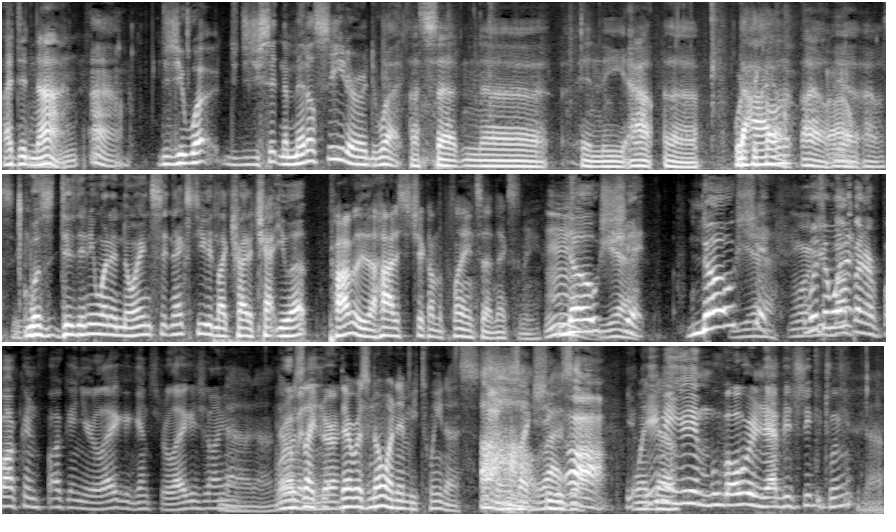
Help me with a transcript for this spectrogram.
I did not. Oh. Did you what? Did you sit in the middle seat or what? I sat in uh, in the out. Uh, what The do they call aisle. it? Aisle. Yeah, aisle seat. Was did anyone annoying sit next to you and like try to chat you up? Probably the hottest chick on the plane sat next to me. no yeah. shit. No Yeah. shit. Were Was you it one? bumping her fucking fucking your leg against her leg and shit like No, that? no. There Rubbing was like into her? there was no one in between us. it was like she was. Ah, a you, window. you mean you didn't move over and have this seat between you? No.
